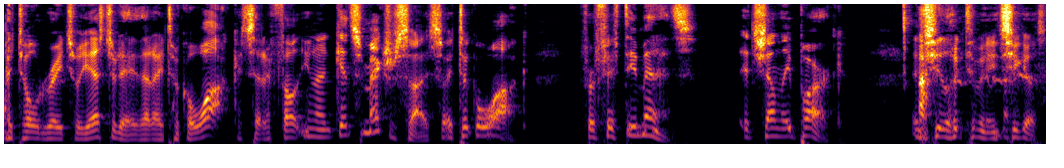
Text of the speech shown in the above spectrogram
I told Rachel yesterday that I took a walk. I said I felt, you know, get some exercise. So I took a walk for 50 minutes at Schenley Park. And she looked at me and she goes,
